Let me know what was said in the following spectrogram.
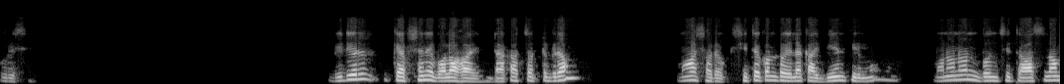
পুড়েছে। ভিডিওর ক্যাপশনে বলা হয় ঢাকা চট্টগ্রাম মহাসড়ক, সীতাকুণ্ড এলাকায় বিএনপির মনোনয়ন বঞ্চিত আসলাম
